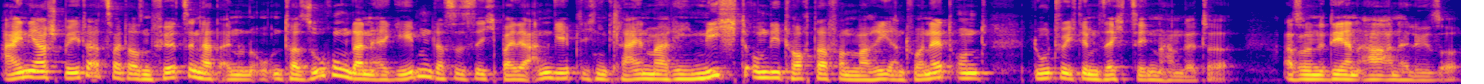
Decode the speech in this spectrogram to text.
Ein Jahr später, 2014, hat eine Untersuchung dann ergeben, dass es sich bei der angeblichen Kleinen Marie nicht um die Tochter von Marie Antoinette und Ludwig dem 16. handelte. Also eine DNA-Analyse.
